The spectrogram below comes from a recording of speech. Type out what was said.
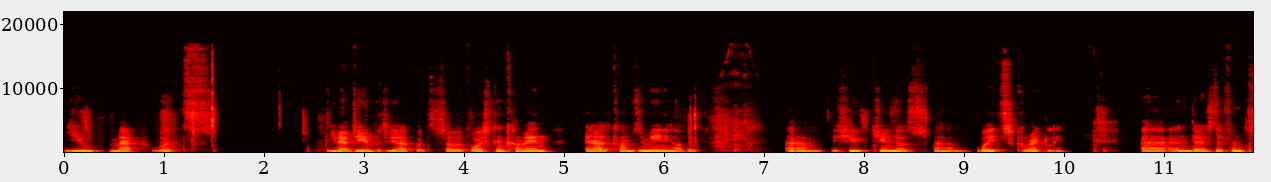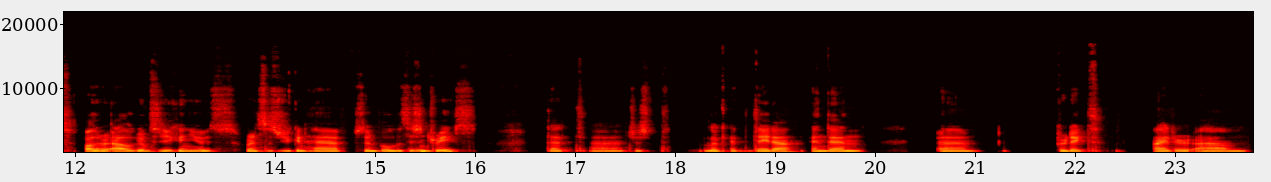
you map what's you map the input to the output. So a voice can come in, and out comes the meaning of it. Um, if you tune those um, weights correctly. Uh, and there's different other algorithms that you can use. For instance, you can have simple decision trees that uh, just look at the data and then um, predict either um,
